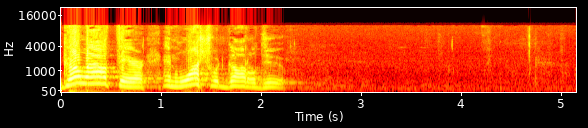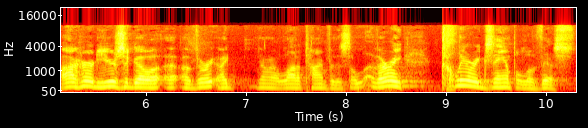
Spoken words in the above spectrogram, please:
Go out there and watch what God will do. I heard years ago a, a very, I don't have a lot of time for this, a very clear example of this.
